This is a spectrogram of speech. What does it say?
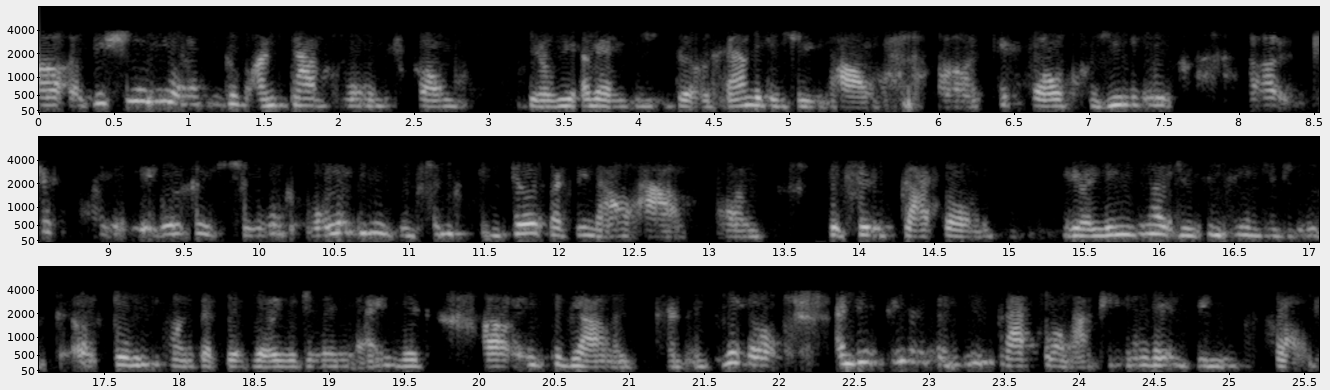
Uh, additionally, when I think of untapped zones from, you know, we again, the gambit is really high. Uh, TikTok, YouTube, uh, just able to show all of these different features that we now have on different platforms. You know, LinkedIn has recently introduced a story concept as well, which is in line with uh, Instagram and, and, Twitter. And you see that every platform actually has a very big crowd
